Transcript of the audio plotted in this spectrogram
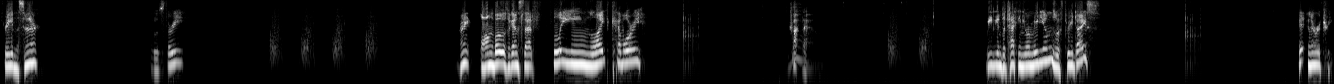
Three in the center. Those three. Right, longbows against that fleeing light cavalry. Shot down. Mediums attacking your mediums with three dice. Hit and a retreat.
